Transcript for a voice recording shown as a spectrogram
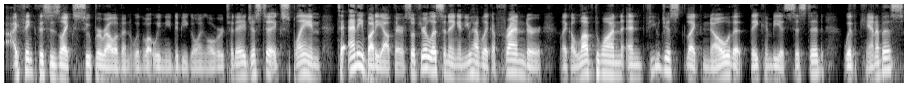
I think this is like super relevant with what we need to be going over today, just to explain to anybody out there. So if you're listening and you have like a friend or like a loved one, and if you just like know that they can be assisted with cannabis,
